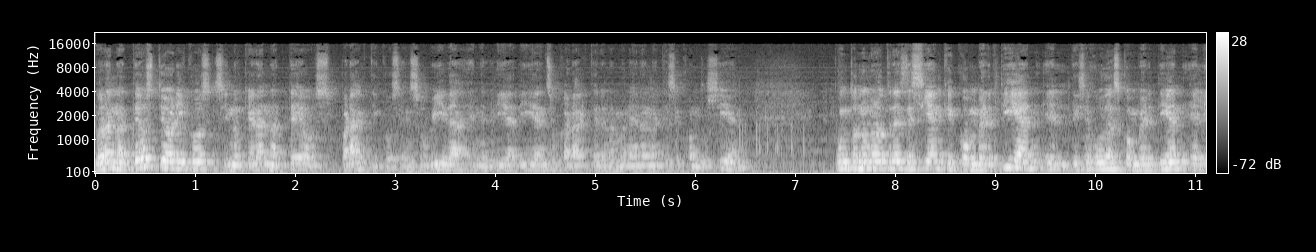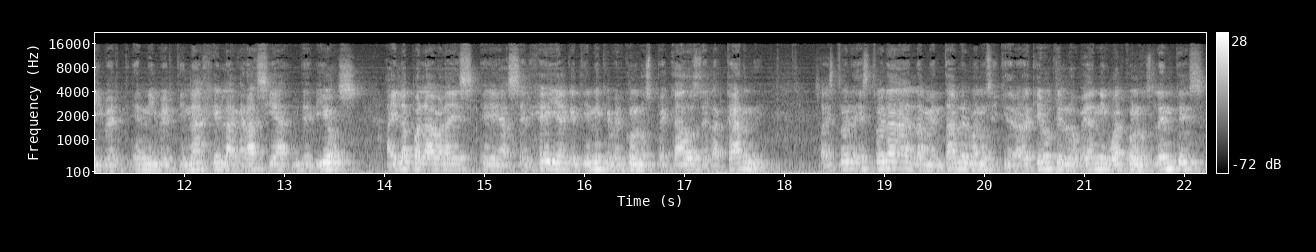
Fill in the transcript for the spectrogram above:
no eran ateos teóricos, sino que eran ateos prácticos en su vida, en el día a día, en su carácter, en la manera en la que se conducían. Punto número tres, decían que convertían, dice Judas, convertían el en libertinaje la gracia de Dios. Ahí la palabra es eh, aselgeia, que tiene que ver con los pecados de la carne. Esto, esto era lamentable, hermanos, y que ahora quiero que lo vean igual con los lentes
